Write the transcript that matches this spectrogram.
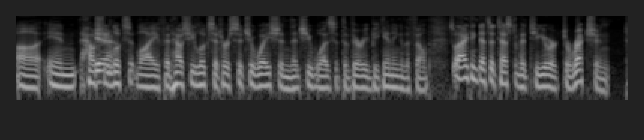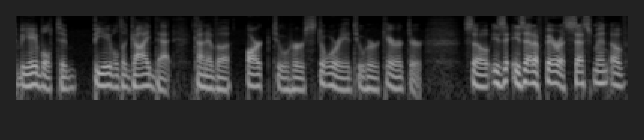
Uh, in how she looks at life and how she looks at her situation than she was at the very beginning of the film. So I think that's a testament to your direction to be able to be able to guide that kind of a arc to her story and to her character. So is is that a fair assessment of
